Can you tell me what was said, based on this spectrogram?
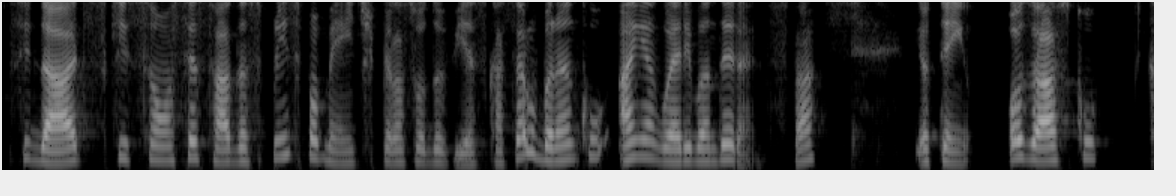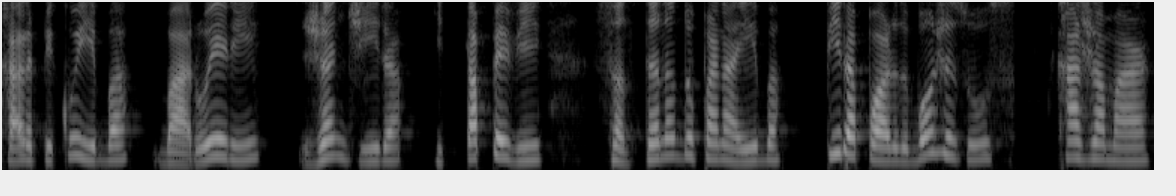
cidades que são acessadas principalmente pelas rodovias Castelo Branco, Anhanguera e Bandeirantes, tá? Eu tenho Osasco, Carapicuíba, Barueri, Jandira, Itapevi, Santana do Parnaíba, Pirapora do Bom Jesus, Cajamar,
